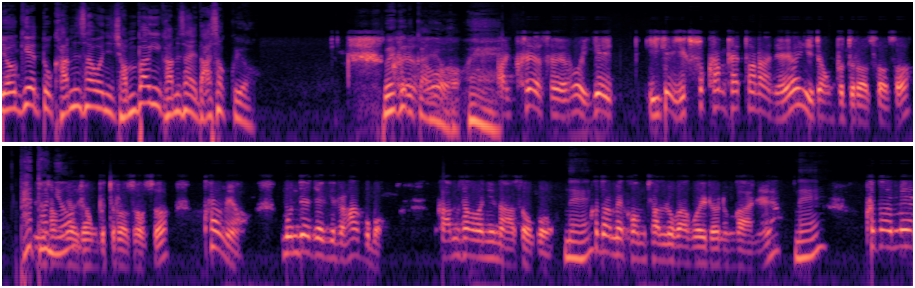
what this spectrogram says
여기에 또 감사원이 전방위 감사에 나섰고요. 왜 그럴까요? 예. 아니, 그래서요. 이게 이게 익숙한 패턴 아니에요? 이 정부 들어서서. 패턴이요? 정부 들어서서. 그러면 문제 제기를 하고 뭐 감사원이 나서고 네. 그다음에 검찰로 가고 이러는 거 아니에요? 네. 그다음에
